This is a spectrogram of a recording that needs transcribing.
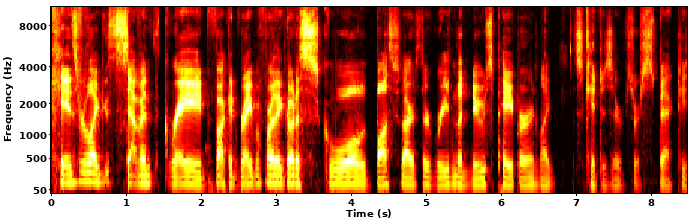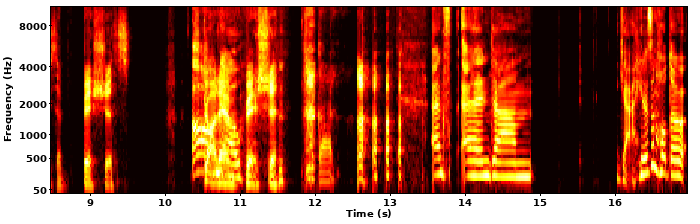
kids from like seventh grade fucking right before they go to school bus starts they're reading the newspaper and like this kid deserves respect he's ambitious he's Oh, got no. ambition Oh God. and and um, yeah, he doesn't hold the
